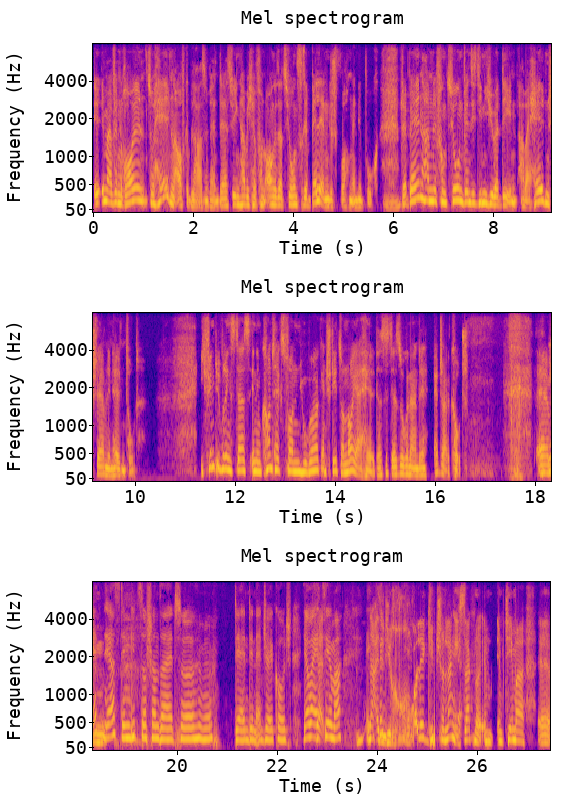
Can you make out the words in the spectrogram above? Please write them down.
immer wenn Rollen zu Helden aufgeblasen werden, deswegen habe ich ja von Organisationsrebellen gesprochen in dem Buch. Mhm. Rebellen haben eine Funktion, wenn sie die nicht überdehnen, aber Helden sterben den Heldentod. Ich finde übrigens, dass in dem Kontext von New Work entsteht so ein neuer Held. Das ist der sogenannte Agile Coach. Ähm, Jetzt erst, den gibt's doch schon seit äh, der, den Agile Coach. Ja, aber erzähl ja, mal. na, also die Rolle gibt schon lange. Ich sag nur im, im Thema äh,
